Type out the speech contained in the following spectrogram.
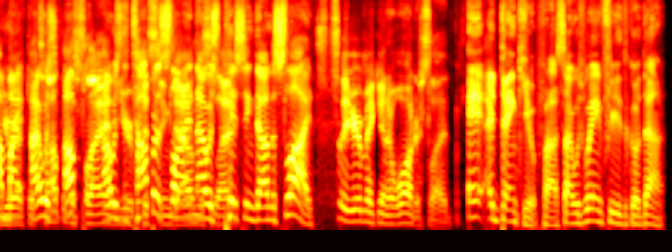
Were at the I was top of the slide I was the top of the slide and I was pissing down the slide. So you're making a water slide. Eh, eh, thank you, Faust. I was waiting for you to go down.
